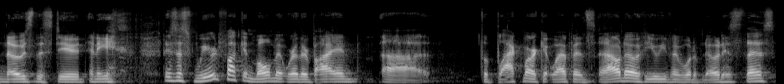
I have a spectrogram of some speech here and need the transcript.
knows this dude, and he there's this weird fucking moment where they're buying uh, the black market weapons, and I don't know if you even would have noticed this,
